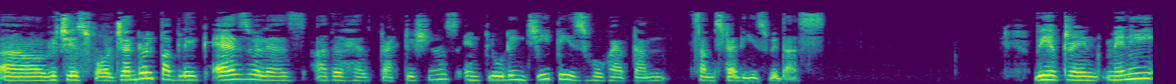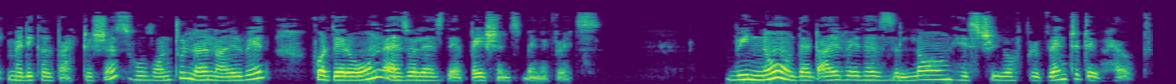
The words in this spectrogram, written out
uh, which is for general public as well as other health practitioners, including GPs who have done some studies with us. We have trained many medical practitioners who want to learn Ayurveda for their own as well as their patients' benefits. We know that Ayurveda has a long history of preventative health.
